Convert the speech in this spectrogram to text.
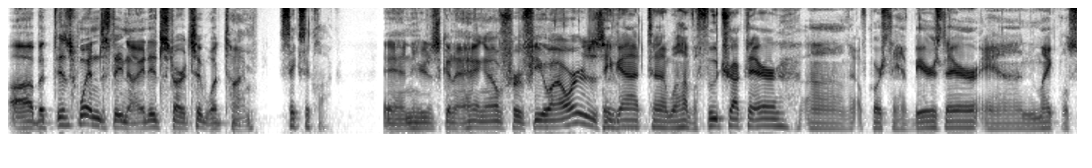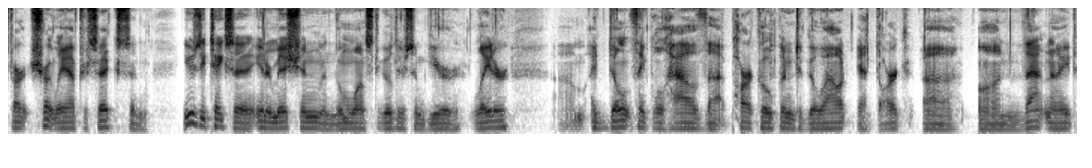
Uh, but this Wednesday night, it starts at what time? six o'clock. And you're just going to hang out for a few hours. They've got uh, we'll have a food truck there. Uh, of course, they have beers there, and Mike will start shortly after six, and usually takes an intermission and then wants to go through some gear later. Um, I don't think we'll have that park open to go out at dark uh, on that night,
